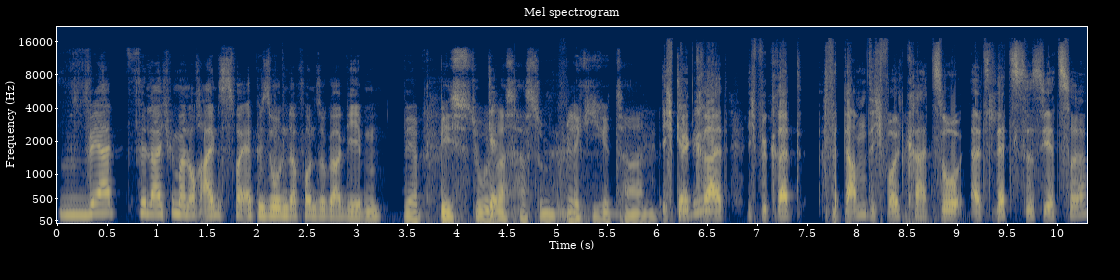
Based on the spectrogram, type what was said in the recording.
werd vielleicht wie man noch eins, zwei Episoden davon sogar geben. Wer bist du und Ge- was hast du mit Blackie getan? Ich bin gerade, ich bin gerade, verdammt, ich wollte gerade so als letztes jetzt äh,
